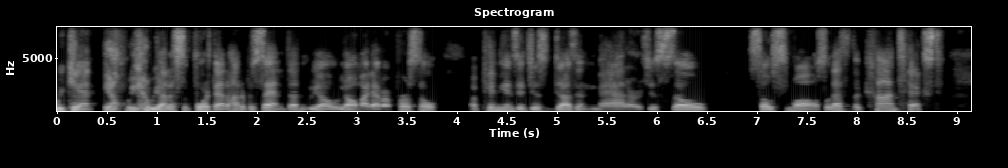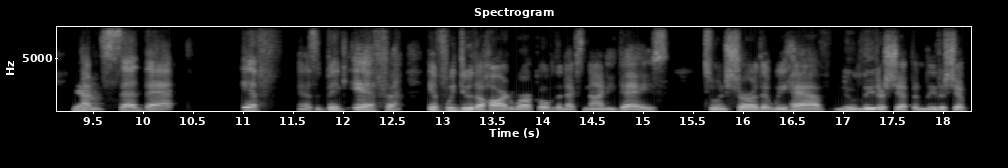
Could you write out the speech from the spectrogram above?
we can't. You know, we we got to support that 100. percent It doesn't. We all we all might have our personal opinions. It just doesn't matter. It's just so so small. So that's the context. Yeah. Having said that, if and it's a big if if we do the hard work over the next 90 days to ensure that we have new leadership and leadership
